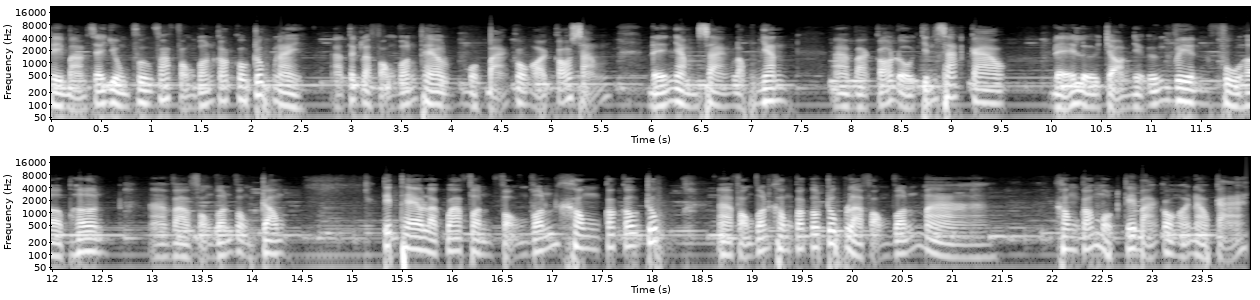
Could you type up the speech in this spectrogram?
Thì bạn sẽ dùng phương pháp phỏng vấn có cấu trúc này. À, tức là phỏng vấn theo một bảng câu hỏi có sẵn để nhằm sàng lọc nhanh. À, và có độ chính xác cao để lựa chọn những ứng viên phù hợp hơn à, vào phỏng vấn vòng trong. Tiếp theo là qua phần phỏng vấn không có cấu trúc. À, phỏng vấn không có cấu trúc là phỏng vấn mà không có một cái bảng câu hỏi nào cả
